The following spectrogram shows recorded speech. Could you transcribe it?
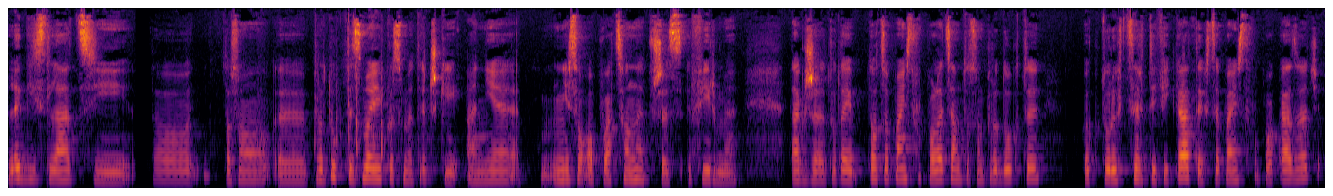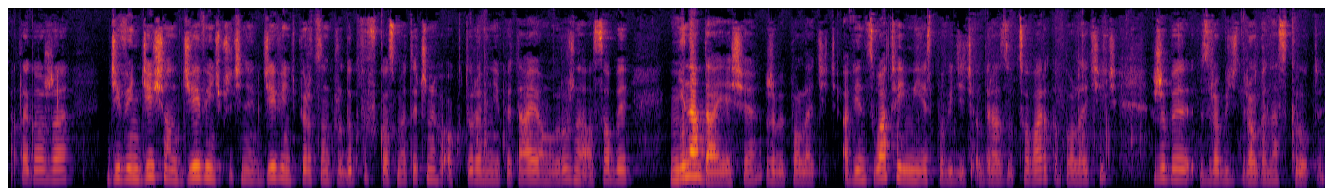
legislacji. To, to są y, produkty z mojej kosmetyczki, a nie, nie są opłacone przez firmy. Także tutaj to, co Państwu polecam, to są produkty, których certyfikaty chcę Państwu pokazać, dlatego że 99,9% produktów kosmetycznych, o które mnie pytają różne osoby, nie nadaje się, żeby polecić. A więc łatwiej mi jest powiedzieć od razu, co warto polecić, żeby zrobić drogę na skróty.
